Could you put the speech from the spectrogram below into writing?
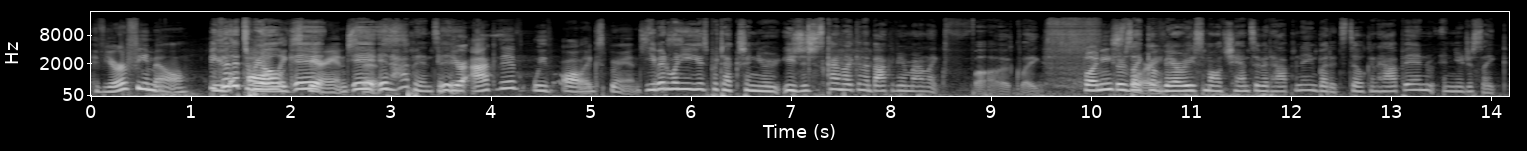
if you're a female, Because we've it's all real, it- experienced it- this. it happens. If It- you're active, we've all experienced. Even this. when you use protection, you're you just, just kind of like in the back of your mind, like fuck, like funny there's story. like a very small chance of it happening, but it still can happen, and you're just like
